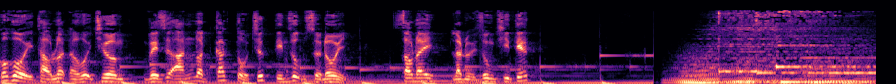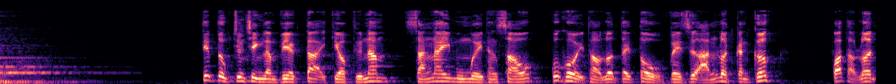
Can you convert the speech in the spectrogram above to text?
Quốc hội thảo luận ở hội trường về dự án luật các tổ chức tín dụng sửa đổi. Sau đây là nội dung chi tiết. Tiếp tục chương trình làm việc tại kỳ họp thứ 5, sáng nay mùng 10 tháng 6, Quốc hội thảo luận tại tổ về dự án luật căn cước. Qua thảo luận,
